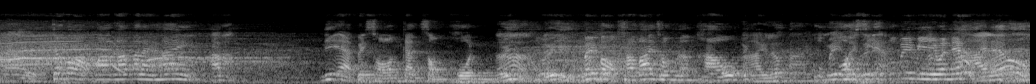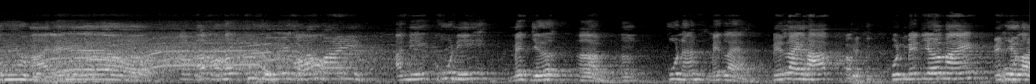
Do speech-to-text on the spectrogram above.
ใช่จะบอกความลับอะไรให้ ครับ นี่แอบไปซ้อมกันสองคนเฮ้ยเฮ้ย ไม่บอกชาวบ้านชาวเมืองเขาตายแล้วตายผมไม่โอ้ยเสีเสียยก็ไม่มีวันเนี้ย ตายแล้วตายแล้วแล้วแล้วคู่คุณไม่ได้ซ้อมทำไม อันนี้คู่นี้เม็ดเยอะเออมคู่นั้นเม็ดอะไรอะเม็ดอะไรครับ คุณเม็ดเยอะไหมเม็ดเยอะไหม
